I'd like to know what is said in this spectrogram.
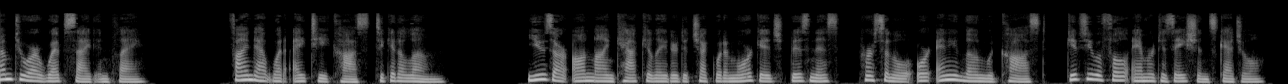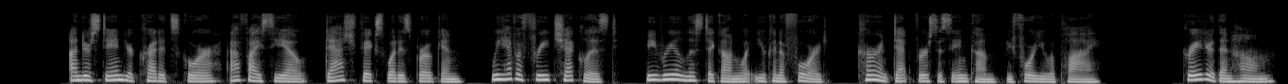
Come to our website and play. Find out what IT costs to get a loan. Use our online calculator to check what a mortgage, business, personal, or any loan would cost, gives you a full amortization schedule. Understand your credit score, FICO, dash fix what is broken. We have a free checklist. Be realistic on what you can afford, current debt versus income, before you apply. Greater than home.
